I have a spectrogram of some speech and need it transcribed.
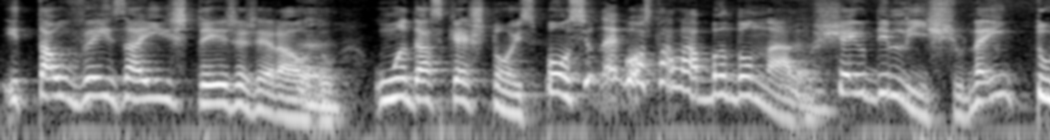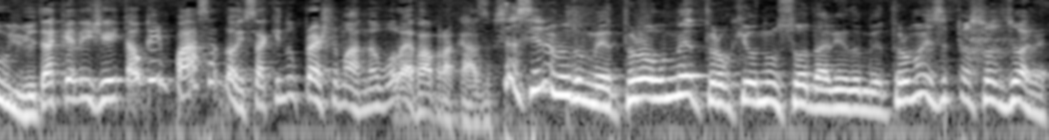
E talvez aí esteja, Geraldo, é. uma das questões. Bom, se o negócio está lá abandonado, é. cheio de lixo, né, entulho, daquele jeito, alguém passa, não, isso aqui não presta mais não, vou levar para casa. Você se lembra do metrô? O metrô, que eu não sou da linha do metrô, mas a pessoa diz, olha,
